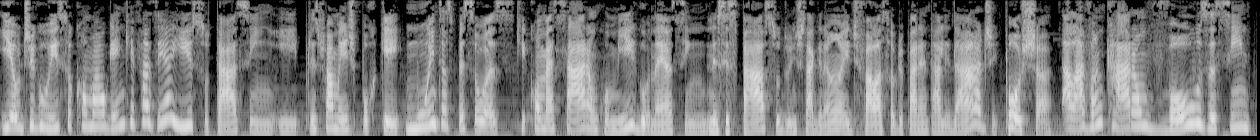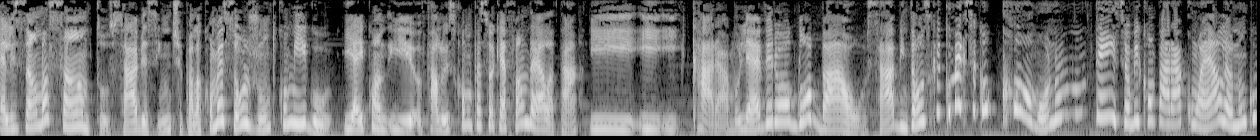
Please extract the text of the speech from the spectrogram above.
e eu digo isso como alguém que fazia isso, tá? Assim, e principalmente porque muitas pessoas que começaram comigo, né, assim, nesse espaço do Instagram e de falar sobre parentalidade, poxa, alavancaram voos assim, Elisama Santos, sabe? Assim, tipo, ela começou junto comigo. E aí, quando. E eu falo isso como pessoa que é fã dela, tá? E, e, e cara, a mulher virou global, sabe? Então, como é que você. Como? Não, não tem. Se eu me comparar com ela, eu nunca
